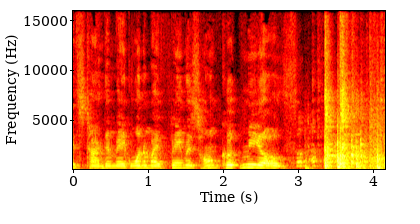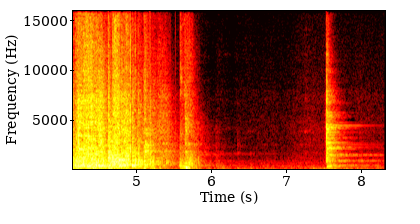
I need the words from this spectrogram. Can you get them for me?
It's time to make one of my famous home cooked meals.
